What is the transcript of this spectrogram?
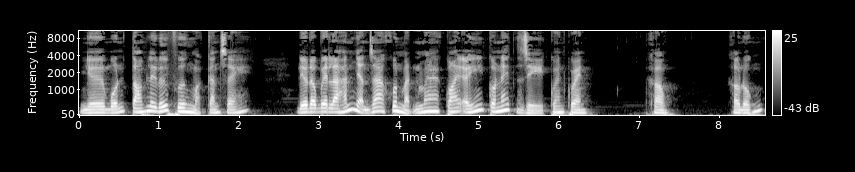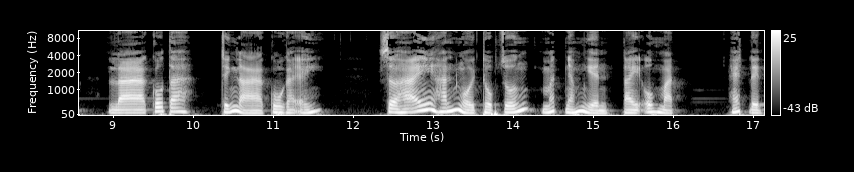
như muốn tóm lấy đối phương mà cắn xé. Điều đặc biệt là hắn nhận ra khuôn mặt ma quái ấy có nét gì quen quen. Không, không đúng, là cô ta, chính là cô gái ấy. Sợ hãi hắn ngồi thụp xuống, mắt nhắm nghiền, tay ôm mặt, hét lên.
